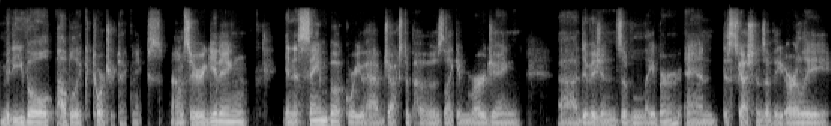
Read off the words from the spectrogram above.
medieval public torture techniques. Um, so you're getting in the same book where you have juxtaposed like emerging uh, divisions of labor and discussions of the early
